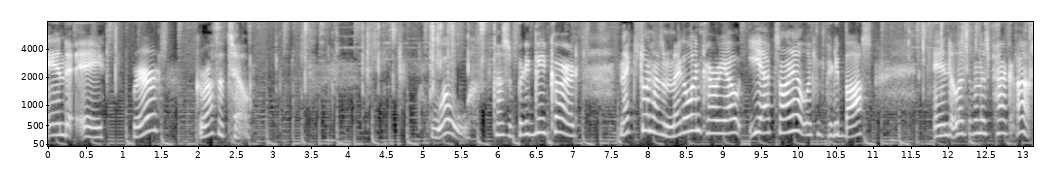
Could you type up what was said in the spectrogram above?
and a rare Gothitelle. Whoa, that's a pretty good card. Next one has a Mega Lucario EX on it, looking pretty boss. And let's open this pack up.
